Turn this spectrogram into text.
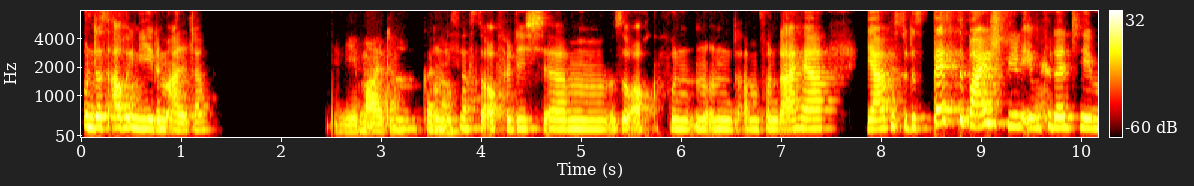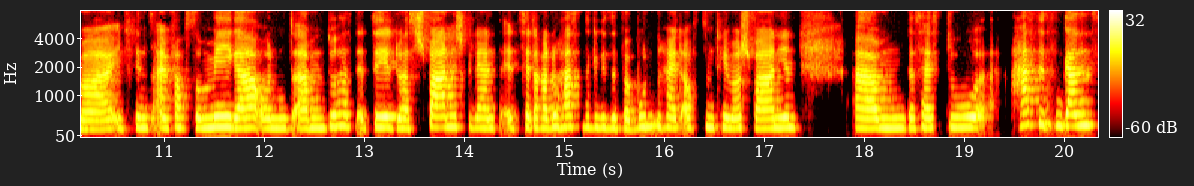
Und das auch in jedem Alter. In jedem Alter, genau. Und das hast du auch für dich ähm, so auch gefunden. Und ähm, von daher, ja, bist du das beste Beispiel eben für dein Thema. Ich finde es einfach so mega. Und ähm, du hast erzählt, du hast Spanisch gelernt, etc. Du hast eine gewisse Verbundenheit auch zum Thema Spanien. Ähm, das heißt, du hast jetzt ein ganz,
